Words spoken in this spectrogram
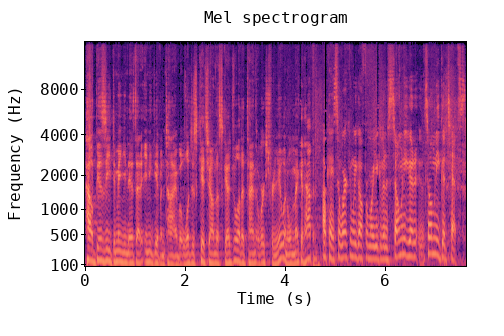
how busy Dominion is at any given time. But we'll just get you on the schedule at a time that works for you, and we'll make it happen. Okay, so where can we go for more? You've given us so many good, so many good tips.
